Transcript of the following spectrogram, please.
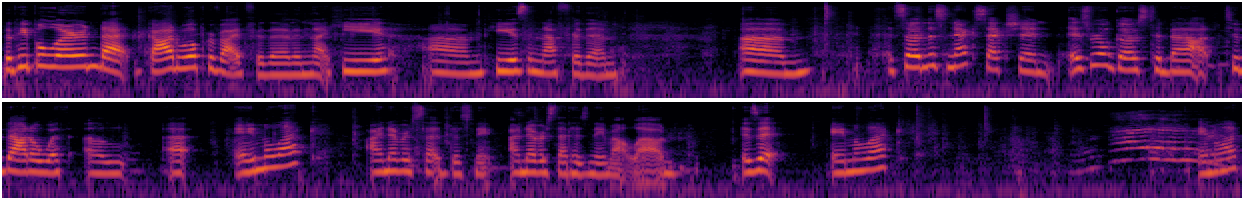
the people learned that God will provide for them and that He, um, He is enough for them. Um, so in this next section, Israel goes to bat to battle with a, a Amalek. I never said this name. I never said his name out loud. Is it Amalek? Amalek.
